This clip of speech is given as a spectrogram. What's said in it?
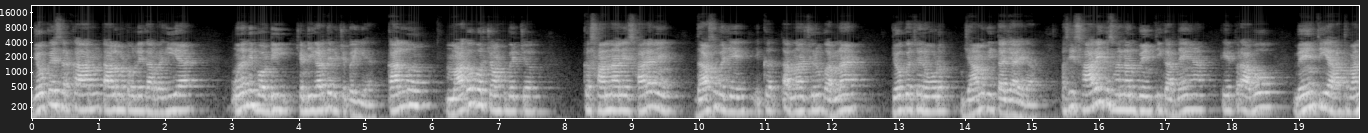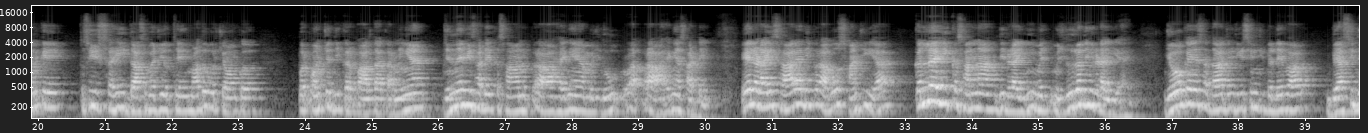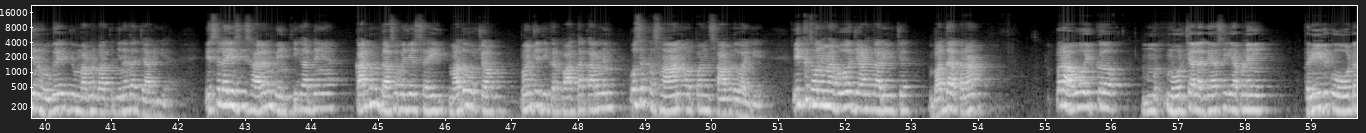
ਜੋ ਕਿ ਸਰਕਾਰ ਨੂੰ ਟਾਲ ਮਟੋਲੇ ਕਰ ਰਹੀ ਹੈ, ਉਹਨਾਂ ਦੀ ਬੋਡੀ ਚੰਡੀਗੜ੍ਹ ਦੇ ਵਿੱਚ ਪਈ ਹੈ। ਕੱਲ ਨੂੰ ਮਾਧੋਪੁਰ ਚੌਂਕ ਵਿੱਚ ਕਿਸਾਨਾਂ ਨੇ ਸਾਰਿਆਂ ਨੇ 10 ਵਜੇ ਇੱਕ ਧਰਨਾ ਸ਼ੁਰੂ ਕਰਨਾ ਹੈ, ਜੋ ਕਿ ਉੱਥੇ ਰੋਡ ਜਾਮ ਕੀਤਾ ਜਾਏਗਾ। ਅਸੀਂ ਸਾਰੇ ਕਿਸਾਨਾਂ ਨੂੰ ਬੇਨਤੀ ਕਰਦੇ ਹਾਂ ਕਿ ਭਰਾਵੋ, ਬੇਨਤੀ ਹੈ ਹੱਥ ਬੰਨ੍ਹ ਕੇ ਤੁਸੀਂ ਸਹੀ 10 ਵਜੇ ਉੱਥੇ ਮਾਧੋਪੁਰ ਚੌਂਕ ਪਰ ਪਹੁੰਚਣ ਦੀ ਕਿਰਪਾਲਤਾ ਕਰਨੀ ਹੈ। ਜਿੰਨੇ ਵੀ ਸਾਡੇ ਕਿਸਾਨ ਭਰਾ ਹੈਗੇ ਆ, ਮਜ਼ਦੂਰ ਭਰਾ- ਹੈਗੇ ਆ ਸਾਡੇ, ਇਹ ਲੜਾਈ ਸਾਰਿਆਂ ਦੀ ਭਰਾਵੋ ਸਾਂਝੀ ਆ। ਕੱਲੇ ਹੀ ਕਿਸਾਨਾਂ ਦੀ ਲੜਾਈ ਨਹੀਂ, ਮਜ਼- ਮਜ਼ਦੂਰਾਂ ਦੀ ਵੀ ਲੜਾਈ ਹੈ ਜੋ ਕਿ ਸਰਦਾਰ ਜਗਜੀਤ ਸਿੰਘ ਜੀ ਬੱਲੇਵਾਲ 82 ਦਿਨ ਹੋ ਗਏ ਜੋ ਮਰਨ ਵਰਤ ਜਿਨ੍ਹਾਂ ਦਾ ਜਾਰੀ ਹੈ। ਇਸ ਲਈ ਅਸੀਂ ਸਾਰਿਆਂ ਨੂੰ ਬੇਨਤੀ ਕਰਦੇ ਹਾਂ ਕੱਲ ਨੂੰ 10 ਵਜੇ ਸਹੀ ਮਾਧੋਪੁਰ ਚੌਂਕ ਪਹੁੰਚਣ ਦੀ ਕਿਰਪਾਲਤਾ ਕਰਨੀ ਉਸ ਕਿਸਾਨ ਨੂੰ ਆਪਾਂ ਇਨਸਾਫ ਦਿਵਾਈਏ। ਇੱਕ ਤੁਹਾਨੂੰ ਮੈਂ ਹੋਰ ਜਾਣਕਾਰੀ ਵਿੱਚ ਵਾਧਾ ਕਰਾਂ। ਭਰਾਵੋ, ਇੱਕ ਮੋਰਚਾ ਲੱਗਿਆ ਸੀ ਆਪਣੇ ਫਰੀਦਕੋਟ,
